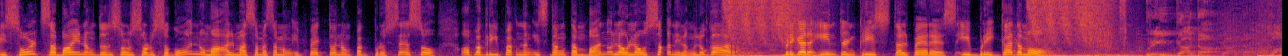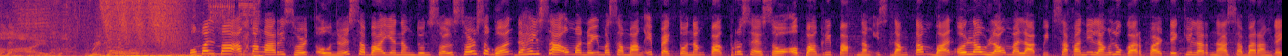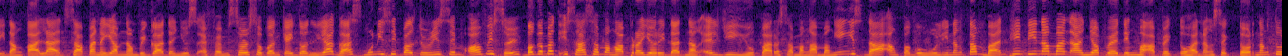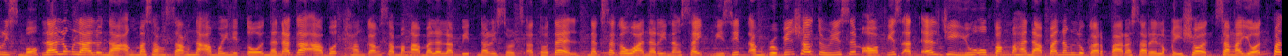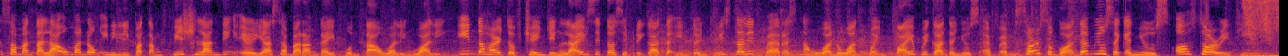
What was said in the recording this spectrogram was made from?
Resort sa bayan ng Donsol, Sorsogon, umaalma sa masamang epekto ng pagproseso o pagripak ng isdang tamban o lawlaw sa kanilang lugar. Brigada Intern Crystal Perez, ibrigada mo! Brigada Live Report. Umalma ang mga resort owners sa bayan ng Dunsol, Sorsogon dahil sa umano'y masamang epekto ng pagproseso o pagripak ng isdang tamban o lawlaw malapit sa kanilang lugar partikular na sa barangay Dangkalan. Sa panayam ng Brigada News FM Sorsogon kay Don Liagas, Municipal Tourism Officer, bagamat isa sa mga prioridad ng LGU para sa mga mangingisda ang paghuhuli ng tamban, hindi naman anya pwedeng maapektuhan ang sektor ng turismo, lalong-lalo na ang masangsang na amoy nito na nag-aabot hanggang sa mga malalapit na resorts at hotel. Nagsagawa na rin ng site visit ang Provincial Tourism Office at LGU upang mahanapan ng lugar para sa relocation. Sa ngayon, pansamantala umanong inilipat ang fish landing area sa barangay Punta Waling-Waling. In the heart of changing lives, ito si Brigada Intern Crystalline Perez ng 101.5 Brigada News FM Sorsogon, The Music and News Authority.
